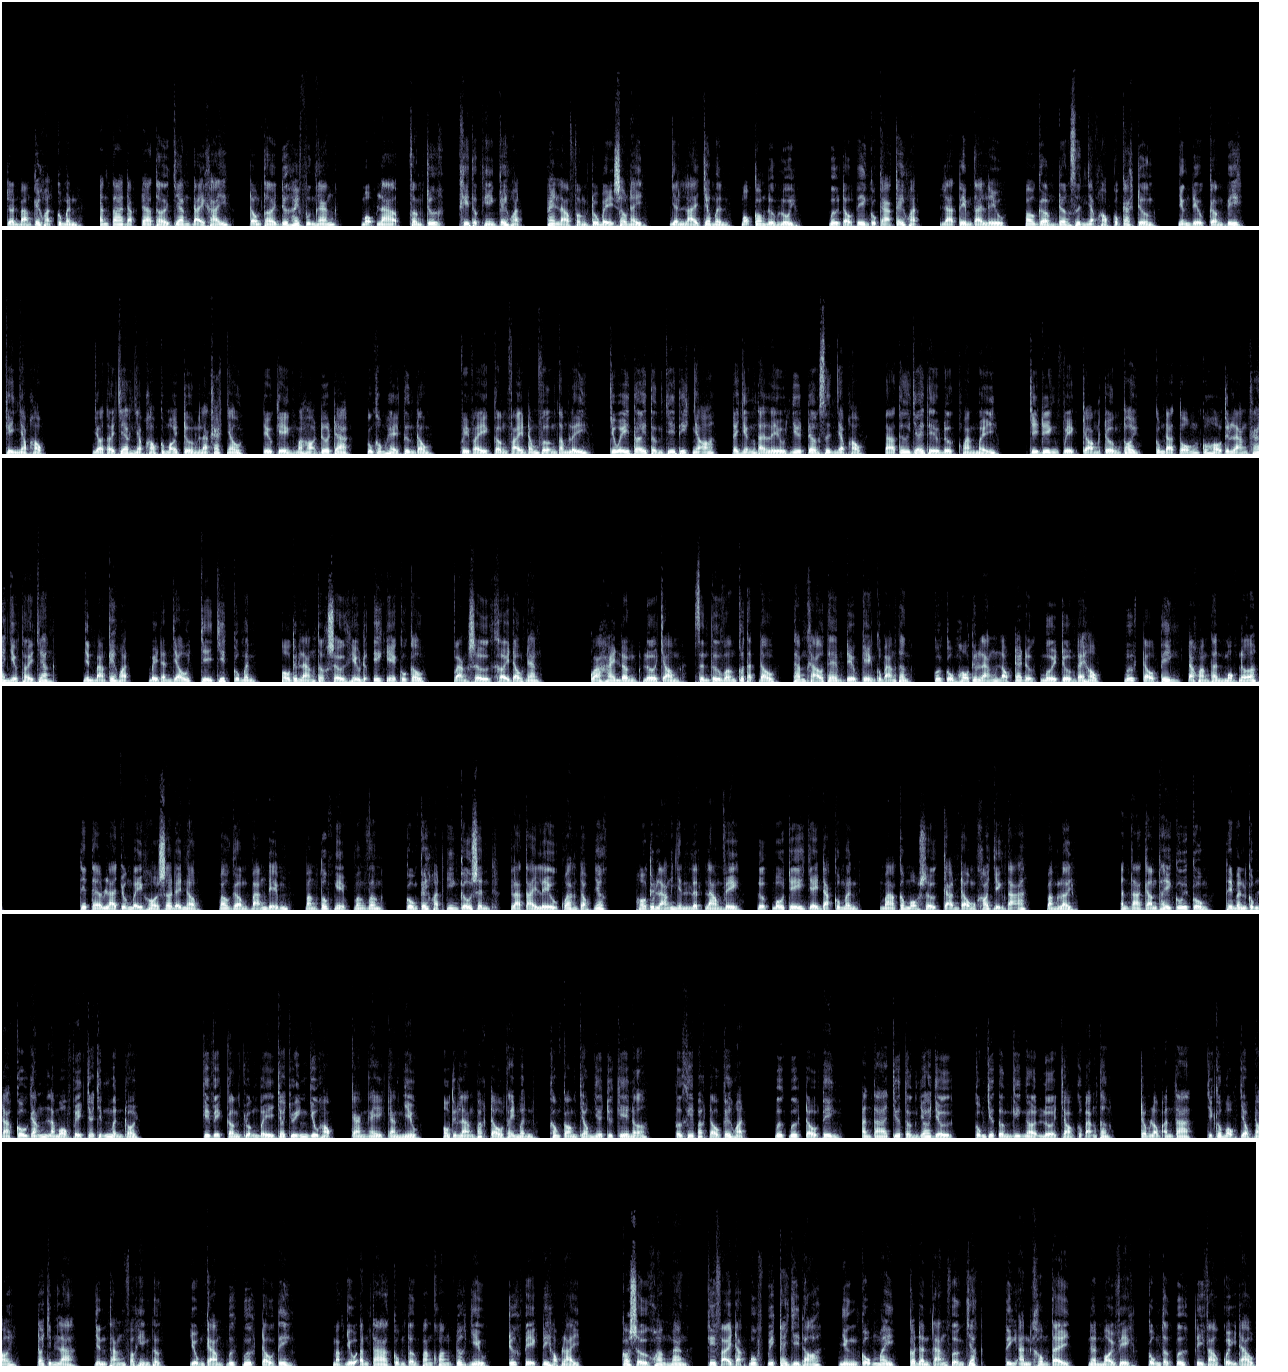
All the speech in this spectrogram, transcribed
Trên bản kế hoạch của mình, anh ta đặt ra thời gian đại khái, đồng thời đưa hai phương án, một là phần trước khi thực hiện kế hoạch, hay là phần trù bị sau này, dành lại cho mình một con đường lui. Bước đầu tiên của cả kế hoạch là tìm tài liệu, bao gồm đơn xin nhập học của các trường, những điều cần biết khi nhập học. Do thời gian nhập học của mỗi trường là khác nhau, điều kiện mà họ đưa ra cũng không hề tương đồng. Vì vậy cần phải đóng vững tâm lý, chú ý tới từng chi tiết nhỏ để những tài liệu như đơn xin nhập học và thư giới thiệu được hoàn mỹ. Chỉ riêng việc chọn trường thôi cũng đã tốn của Hồ Tiểu Lãng khá nhiều thời gian. Nhìn bản kế hoạch bị đánh dấu chi chít của mình, Hồ Tiểu Lãng thật sự hiểu được ý nghĩa của câu vạn sự khởi đầu nan. Qua hai lần lựa chọn, xin tư vấn của thạch đầu, tham khảo thêm điều kiện của bản thân, cuối cùng Hồ Tiểu Lãng lọc ra được 10 trường đại học, bước đầu tiên đã hoàn thành một nửa. Tiếp theo là chuẩn bị hồ sơ để nộp, bao gồm bản điểm, bằng tốt nghiệp vân vân cùng kế hoạch nghiên cứu sinh là tài liệu quan trọng nhất. Hồ Tiểu Lãng nhìn lịch làm việc được bố trí dày đặc của mình mà có một sự cảm động khó diễn tả bằng lời. Anh ta cảm thấy cuối cùng thì mình cũng đã cố gắng làm một việc cho chính mình rồi. Khi việc cần chuẩn bị cho chuyến du học càng ngày càng nhiều, Hồ Tiểu Lãng bắt đầu thấy mình không còn giống như trước kia nữa. Từ khi bắt đầu kế hoạch, bước bước đầu tiên, anh ta chưa từng do dự, cũng chưa từng nghi ngờ lựa chọn của bản thân. Trong lòng anh ta chỉ có một giọng nói, đó chính là nhìn thẳng vào hiện thực, dũng cảm bước bước đầu tiên. Mặc dù anh ta cũng từng băn khoăn rất nhiều trước việc đi học lại. Có sự hoang mang khi phải đặt bút viết cái gì đó, nhưng cũng may có nền tảng vững chắc, tiếng Anh không tệ nên mọi việc cũng từng bước đi vào quỹ đạo.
